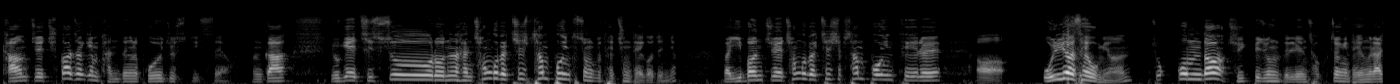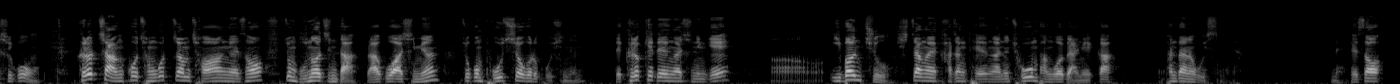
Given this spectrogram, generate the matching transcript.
다음 주에 추가적인 반등을 보여줄 수도 있어요. 그러니까 이게 지수로는 한 1973포인트 정도 대충 되거든요. 그러니까 이번 주에 1973포인트를 어, 올려 세우면 조금 더 주식 비중을 늘리는 적극적인 대응을 하시고 그렇지 않고 정고점 저항에서 좀 무너진다라고 하시면 조금 보수적으로 보시는 네, 그렇게 대응하시는 게 어, 이번 주 시장을 가장 대응하는 좋은 방법이 아닐까 판단하고 있습니다. 네, 그래서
